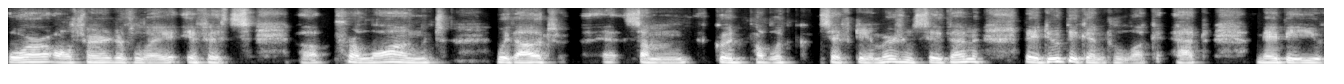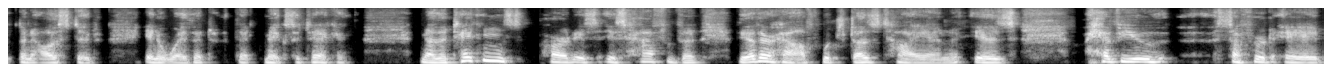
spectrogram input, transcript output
or alternatively, if it's uh, prolonged without Uh, some good public safety emergency, then they do begin to look at maybe you've been ousted in a way that, that makes a taking. Now, the takings part is, is half of it. The other half, which does tie in, is have you suffered a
